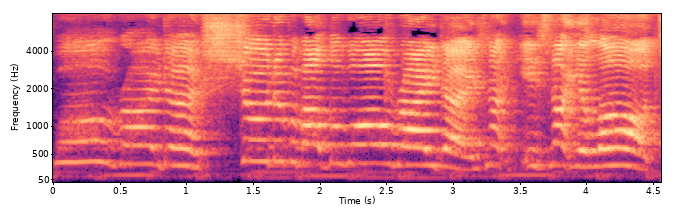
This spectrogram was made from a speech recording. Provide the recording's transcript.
Walrider! Shut up about the Walrider! It's not it's not your lord!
